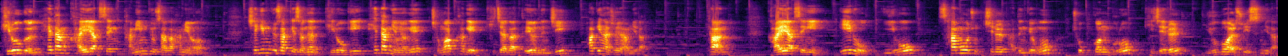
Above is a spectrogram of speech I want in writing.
기록은 해당 가해 학생 담임교사가 하며 책임교사께서는 기록이 해당 영역에 정확하게 기재가 되었는지 확인하셔야 합니다. 단, 가해 학생이 1호, 2호, 3호 조치를 받은 경우 조건부로 기재를 유보할 수 있습니다.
